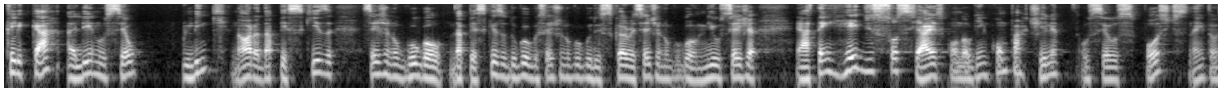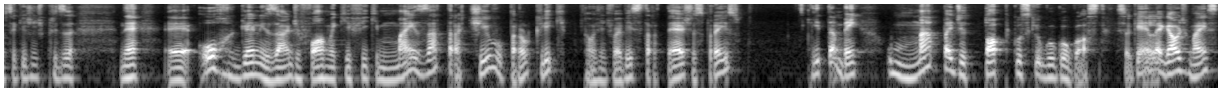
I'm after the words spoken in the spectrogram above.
clicar ali no seu link na hora da pesquisa, seja no Google, da pesquisa do Google, seja no Google Discovery, seja no Google News, seja é, até em redes sociais, quando alguém compartilha os seus posts. Né? Então, isso aqui a gente precisa né, é, organizar de forma que fique mais atrativo para o clique. Então a gente vai ver estratégias para isso. E também o mapa de tópicos que o Google gosta. Isso aqui é legal demais,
